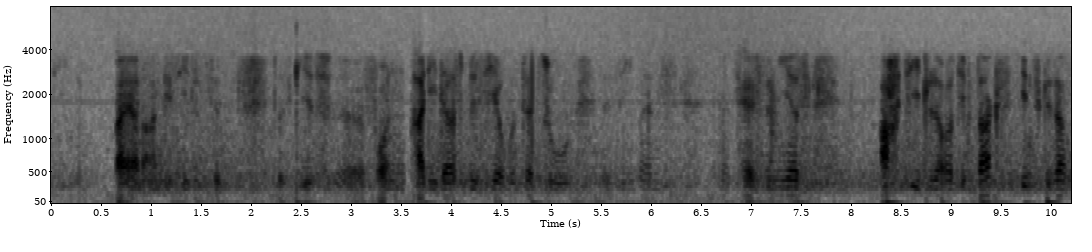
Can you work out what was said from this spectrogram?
die in Bayern angesiedelt sind. Das geht äh, von Adidas bis hier runter zu Siemens, Healthineers. Acht Titel aus dem DAX, insgesamt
